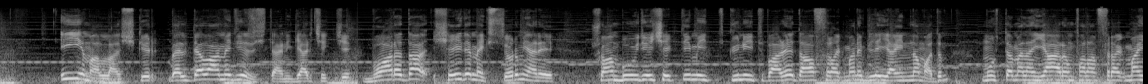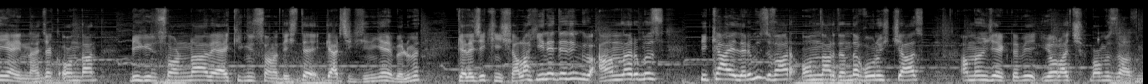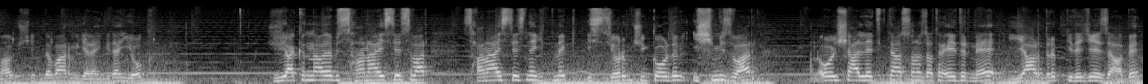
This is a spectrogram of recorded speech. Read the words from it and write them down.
iyiyim Allah'a şükür. Böyle devam ediyoruz işte hani gerçekçi. Bu arada şey demek istiyorum yani şu an bu videoyu çektiğim it- gün itibariyle daha fragmanı bile yayınlamadım. Muhtemelen yarın falan fragman yayınlanacak. Ondan bir gün sonra veya iki gün sonra da işte gerçekçinin yeni bölümü gelecek inşallah. Yine dediğim gibi anlarımız, hikayelerimiz var. Onlardan da konuşacağız. Ama öncelikle bir yola çıkmamız lazım abi. Bu şekilde var mı gelen giden yok. Şu yakınlarda bir sanayi sitesi var. Sanayi sitesine gitmek istiyorum çünkü orada bir işimiz var. Hani o işi hallettikten sonra zaten Edirne'ye yardırıp gideceğiz abi.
